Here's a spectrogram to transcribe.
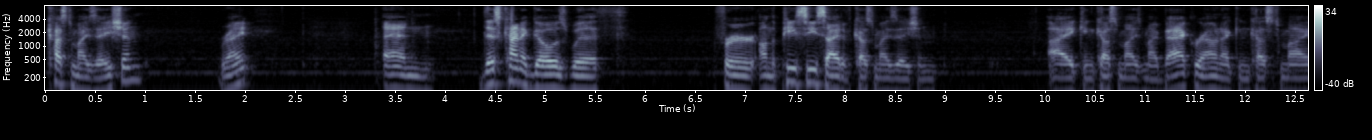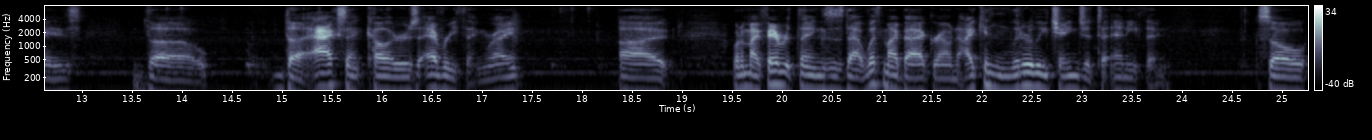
customization, right? And this kind of goes with for on the PC side of customization, I can customize my background, I can customize the the accent colors, everything, right? Uh, one of my favorite things is that with my background, I can literally change it to anything. So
